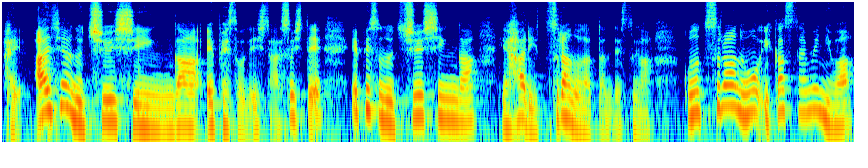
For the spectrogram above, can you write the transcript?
はい、アジアの中心がエペソでしたそしてエペソの中心がやはりツラノだったんですがこのツラノを生かすためには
